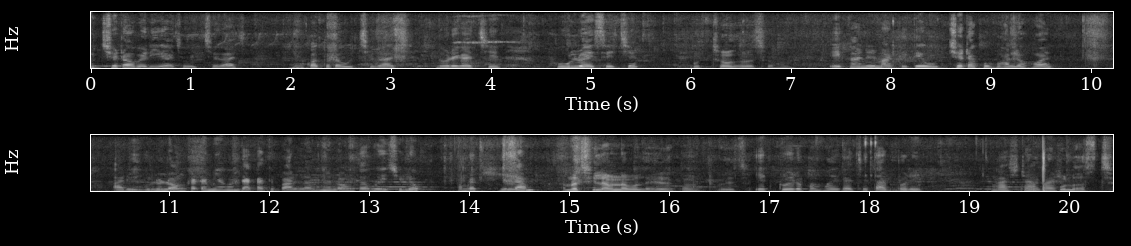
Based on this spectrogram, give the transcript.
উচ্ছেটাও বেরিয়ে গেছে উচ্ছে গাছ। কতটা উচ্ছে গাছ ধরে গেছে ফুলও এসেছে। উচ্ছেও ধরেছে এখানের মাটিতে উচ্ছেটা খুব ভালো হয়। আর এইগুলো লঙ্কাটা আমি এখন দেখাতে পারলাম না লঙ্কা হয়েছিল। আমরা খেলাম। আমরা ছিলাম না বলে এরকম একটু হয়েছে। একটু এরকম হয়ে গেছে তারপরে গাছটা আবার ফুল আসছে।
